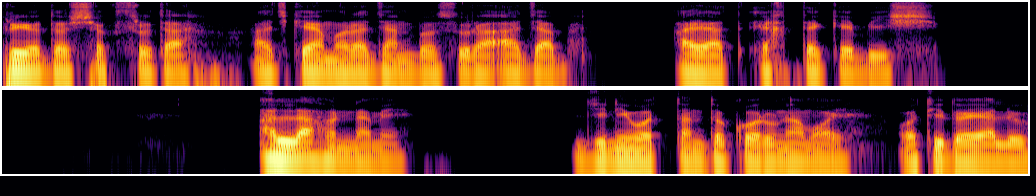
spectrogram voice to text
প্রিয় দর্শক শ্রোতা, আজকে আমরা জানব সুরা আজাব আয়াত এক থেকে বিশ আল্লাহর নামে, যিনি অত্যন্ত করুণাময়, অতি দয়ালু।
